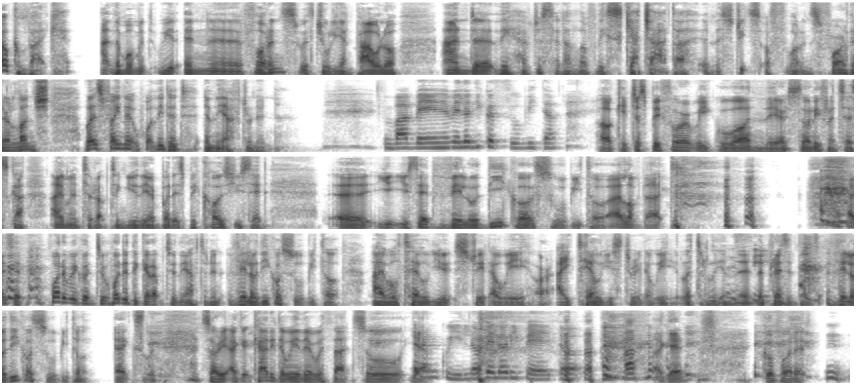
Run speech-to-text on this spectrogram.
Welcome back. At the moment, we're in uh, Florence with Julia and Paolo, and uh, they have just had a lovely schiacciata in the streets of Florence for their lunch. Let's find out what they did in the afternoon. Va bene, ve lo dico subito. Okay, just before we go on there, sorry, Francesca, I'm interrupting you there, but it's because you said uh, you, you said ve lo dico subito. I love that. I said, what are we going to, what did they get up to in the afternoon? Ve lo dico subito. I will tell you straight away, or I tell you straight away, literally in the, the present tense. Ve lo dico subito. Excellent. Sorry, I got carried away there with that. So, yeah. Tranquillo, ve lo ripeto. Again, go for it.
